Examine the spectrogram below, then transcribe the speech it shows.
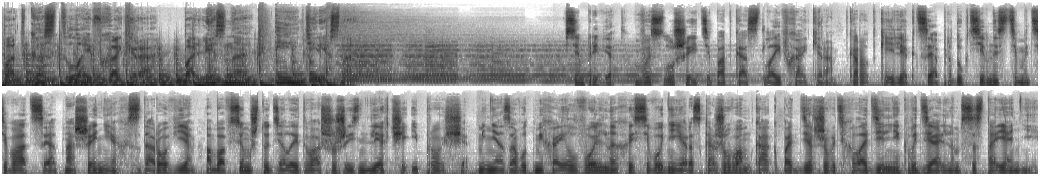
Подкаст лайфхакера. Полезно и интересно. Всем привет! Вы слушаете подкаст лайфхакера. Короткие лекции о продуктивности, мотивации, отношениях, здоровье, обо всем, что делает вашу жизнь легче и проще. Меня зовут Михаил Вольных, и сегодня я расскажу вам, как поддерживать холодильник в идеальном состоянии.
